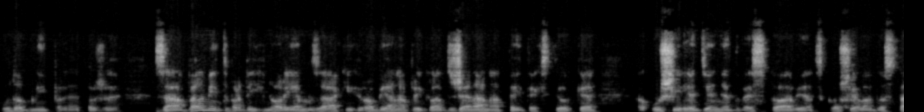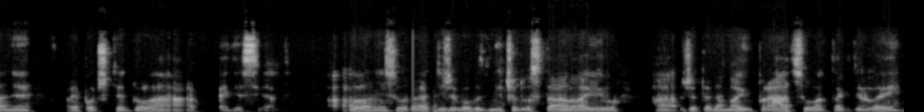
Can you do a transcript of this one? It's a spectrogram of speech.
chudobní, pretože za veľmi tvrdých noriem, za akých robia napríklad žena na tej textilke, ušije denne 200 a viac košiel a dostane prepočte dolár 50. Ale oni sú radi, že vôbec niečo dostávajú a že teda majú prácu a tak ďalej.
